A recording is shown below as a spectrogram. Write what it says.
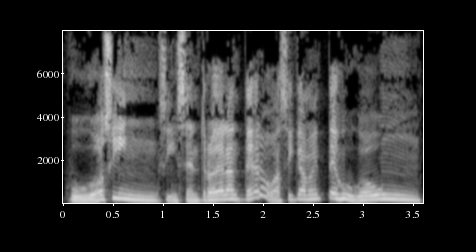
jugó sin, sin centro delantero, básicamente jugó un,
